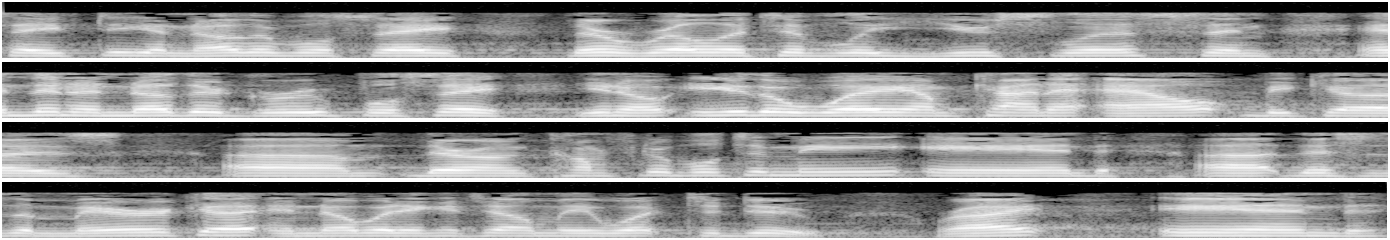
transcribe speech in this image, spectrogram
safety, another will say they're relatively useless, and, and then another group will say, you know, either way, I'm kind of out because um, they're uncomfortable to me, and uh, this is America, and nobody can tell me what to do, right? And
